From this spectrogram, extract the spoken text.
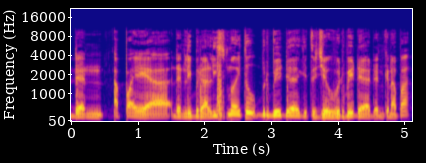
dan apa ya dan liberalisme itu berbeda gitu jauh berbeda. Dan kenapa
